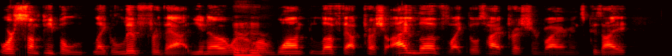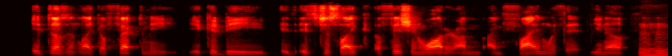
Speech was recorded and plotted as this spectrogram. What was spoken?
or some people like live for that you know or, Mhm. or want love that pressure. I love like those high pressure environments because i it doesn't like affect me. It could be it, it's just like a fish in water. I'm i'm fine with it you know? Hmm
